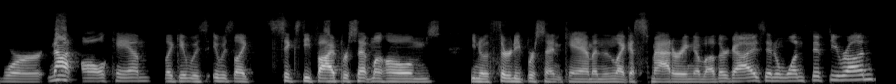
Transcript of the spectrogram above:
were not all cam like it was it was like 65% Mahomes you know 30% cam and then like a smattering of other guys in a 150 run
